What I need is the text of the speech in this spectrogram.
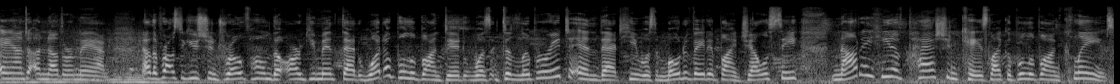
and another man. Now, the prosecution drove home the argument that what Abulaban did was deliberate and that he was motivated by jealousy, not a heat of passion case like Abulaban claims.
